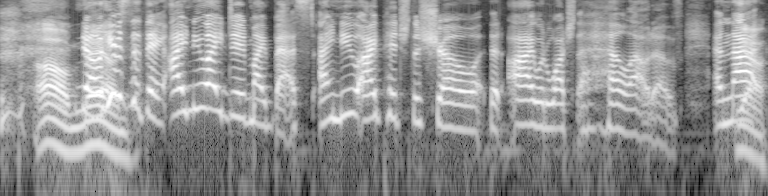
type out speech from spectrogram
oh No, man. here's the thing. I knew I did my best. I knew I pitched the show that I would watch the hell out of. And that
